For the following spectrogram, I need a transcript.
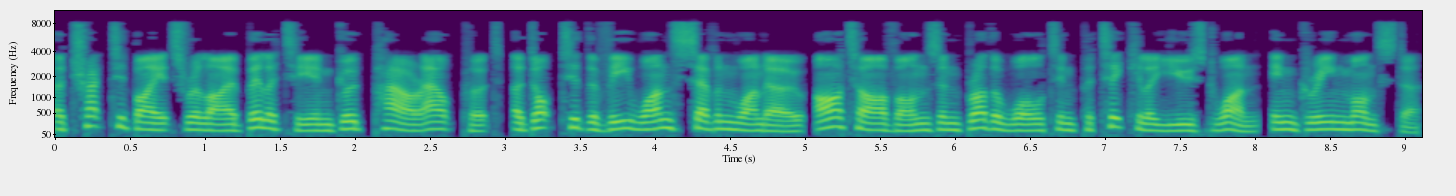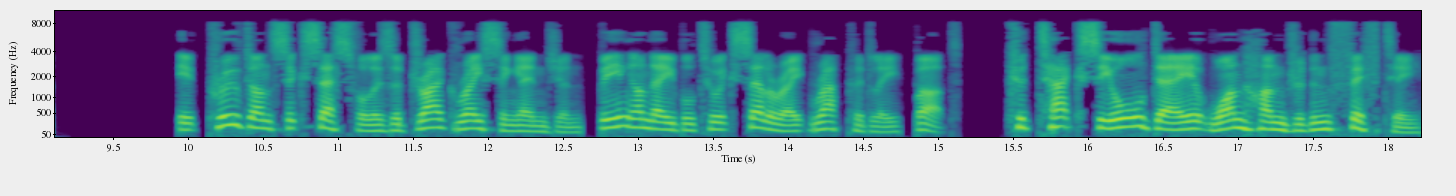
attracted by its reliability and good power output, adopted the V1710. Art Arfons and Brother Walt in particular used one, in Green Monster. It proved unsuccessful as a drag racing engine, being unable to accelerate rapidly, but could taxi all day at 150.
